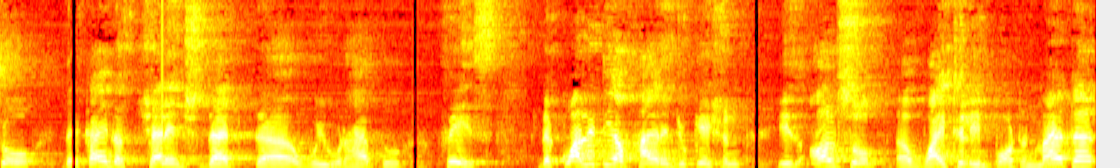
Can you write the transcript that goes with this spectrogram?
show the kind of challenge that uh, we would have to face. The quality of higher education is also a vitally important matter.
